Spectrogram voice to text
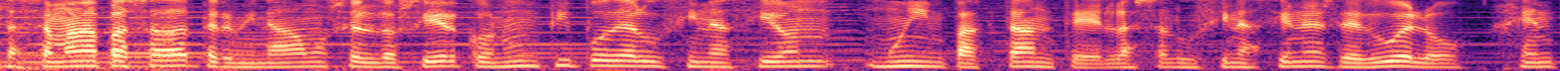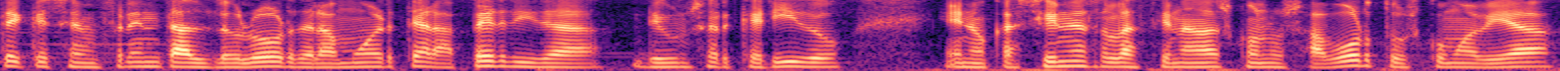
La semana pasada terminábamos el dossier con un tipo de alucinación muy impactante, las alucinaciones de duelo, gente que se enfrenta al dolor de la muerte, a la pérdida de un ser querido, en ocasiones relacionadas con los abortos, como había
